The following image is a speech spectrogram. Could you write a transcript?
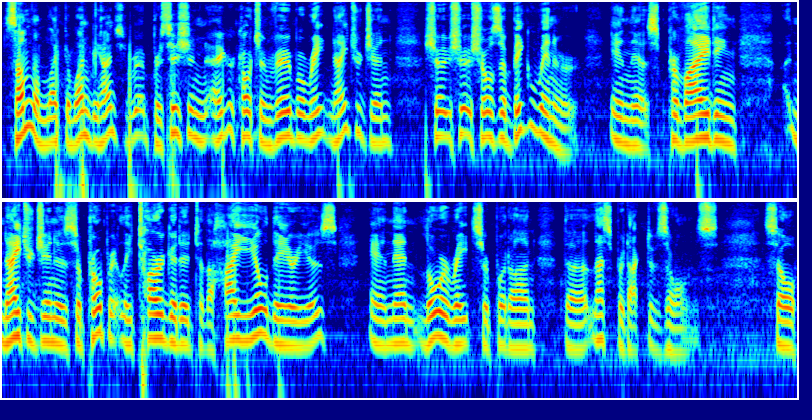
Some of them, like the one behind precision agriculture and variable rate nitrogen, show, show, shows a big winner in this, providing nitrogen is appropriately targeted to the high yield areas and then lower rates are put on the less productive zones. So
